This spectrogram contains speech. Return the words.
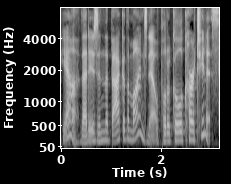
yeah, that is in the back of the minds now of political cartoonists.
